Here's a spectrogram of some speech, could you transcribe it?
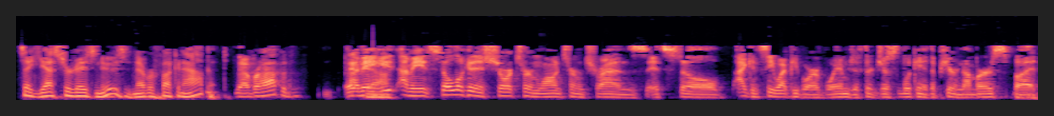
It's like yesterday's news. It never fucking happened. Never happened. I mean, Yeah. he, I mean, still looking at short term, long term trends. It's still, I can see why people are avoiding him if they're just looking at the pure numbers. But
